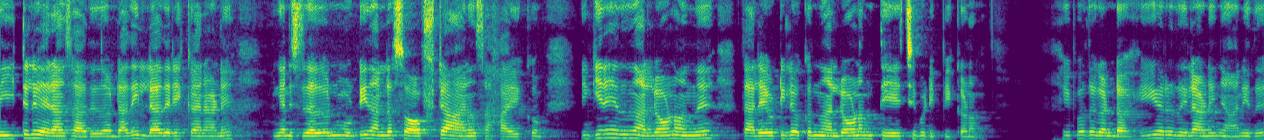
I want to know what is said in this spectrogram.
നീറ്റൽ വരാൻ സാധ്യതയുണ്ട്. അതില്ലാതിരിക്കാനാണ് ഇങ്ങനെ ചെയ്തത്. അതുകൊണ്ട് മുടി നല്ല സോഫ്റ്റ് ആകാനും സഹായിക്കും. ഇങ്ങനെ ഇത് നല്ലോണം ഒന്ന് തലയോട്ടിലൊക്കെ നല്ലോണം തേച്ച് പിടിപ്പിക്കണം. ഇപ്പോൾ ഇത് കണ്ടോ? ഈ ഒരു ഇതിലാണ് ഞാനിത്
